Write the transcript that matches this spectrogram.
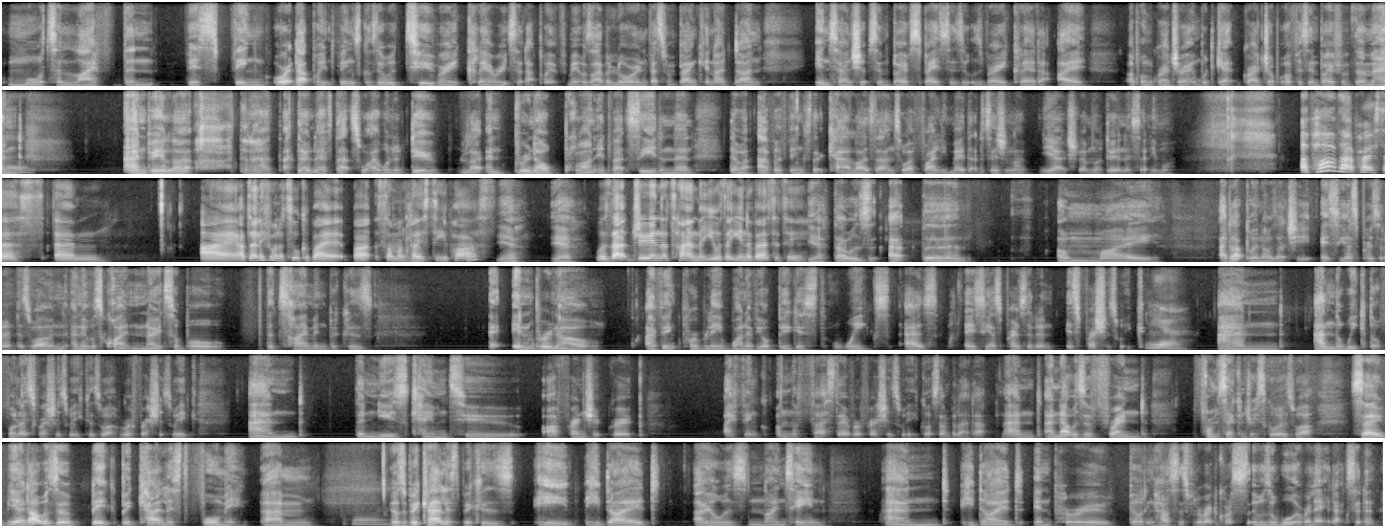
more to life than this thing, or at that point, things, because there were two very clear routes at that point for me. It was either law or investment banking. I'd done internships in both spaces. It was very clear that I, upon graduating, would get grad job offers in both of them, and and being like, "Oh, I don't know, I don't know if that's what I want to do. Like, and Brunel planted that seed, and then there were other things that catalyzed that until I finally made that decision. Like, yeah, actually, I'm not doing this anymore. A part of that process, um, I I don't know if you want to talk about it, but someone Mm. close to you passed. Yeah, yeah. Was that during the time that you was at university? Yeah, that was at the on my at that point I was actually ACS president as well, and, and it was quite notable the timing because in Brunel, I think probably one of your biggest weeks as ACS president is Freshers Week, Yeah. and and the week that follows Freshers Week as well, Refreshers Week, and the news came to our friendship group I think on the first day of Refreshers Week or something like that. And and that was a friend from secondary school as well. So yeah, that was a big, big catalyst for me. Um it was a big catalyst because he he died I was nineteen and he died in Peru building houses for the Red Cross. It was a water related accident.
